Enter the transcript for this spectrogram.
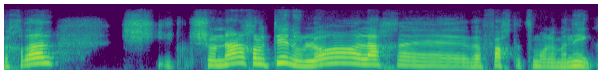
בכלל שונה לחלוטין, הוא לא הלך אה, והפך את עצמו למנהיג,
